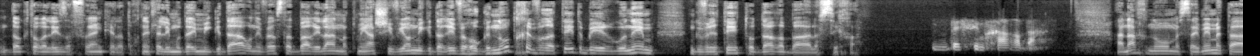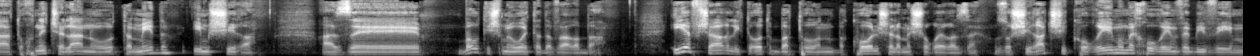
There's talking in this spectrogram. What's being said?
דוקטור עליזה פרנקל, התוכנית ללימודי מגדר, אוניברסיטת בר אילן, מטמיעה שוויון מגדרי והוגנות חברתית בארגונים. גברתי, תודה רבה על השיחה. בשמחה רבה. אנחנו מסיימים את התוכנית שלנו תמיד עם שירה. אז אה, בואו תשמעו את הדבר הבא. אי אפשר לטעות בטון בקול של המשורר הזה. זו שירת שיכורים ומכורים וביבים.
